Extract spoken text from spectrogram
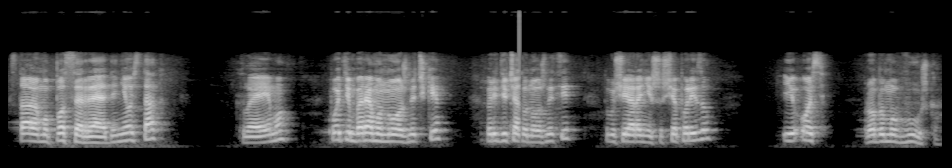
Ставимо посередині ось так. Клеїмо. Потім беремо ножнички. Беріть дівчата ножниці, тому що я раніше ще порізав. І ось робимо вушка.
